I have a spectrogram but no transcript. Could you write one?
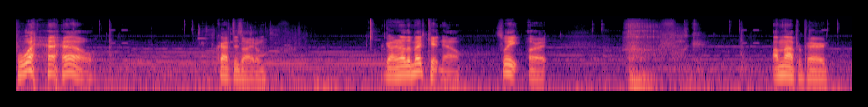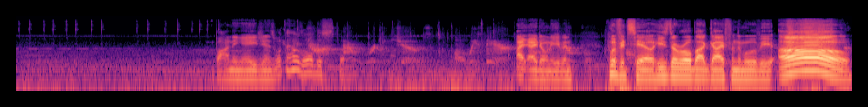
Well. Craft this item. I Got another med kit now. Sweet, alright. Fuck. I'm not prepared. Bonding agents. What the hell is all this stuff? I, I don't even. With its tail. He's the robot guy from the movie. Oh!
